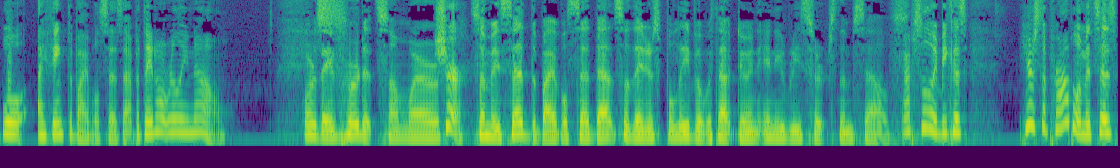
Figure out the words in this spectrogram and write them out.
well, I think the Bible says that, but they don't really know. Or they've heard it somewhere. Sure. Somebody said the Bible said that, so they just believe it without doing any research themselves. Absolutely, because here's the problem. It says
